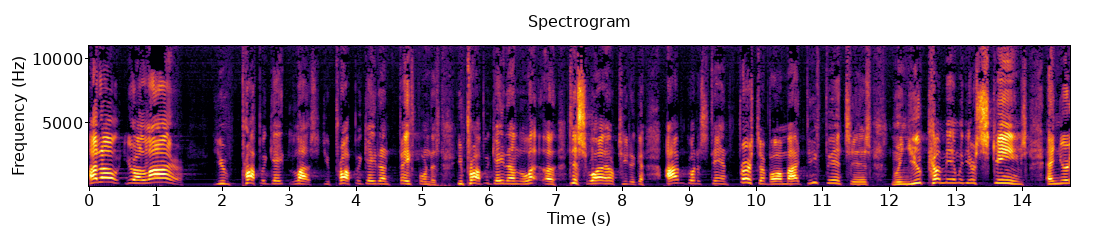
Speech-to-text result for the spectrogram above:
I don't. You're a liar. You propagate lust. You propagate unfaithfulness. You propagate unlo- uh, disloyalty to God. I'm going to stand, first of all, my defense is when you come in with your schemes and your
